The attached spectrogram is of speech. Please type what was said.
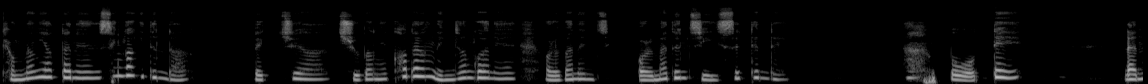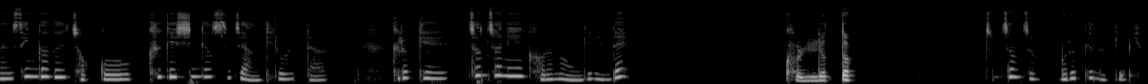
변명이었다는 생각이 든다. 맥주야 주방에 커다란 냉장고 안에 얼마든지 얼마든지 있을 텐데. 아, 뭐 어때? 라는 생각을 적고 크게 신경 쓰지 않기로 했다. 그렇게 천천히 걸음을 옮기는데 걸렸다. 점점점 무릎의 느낌이요.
